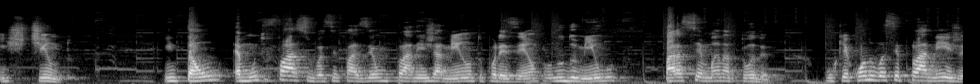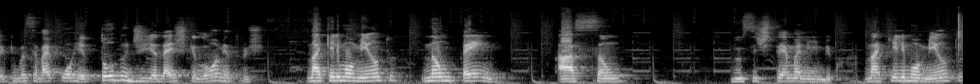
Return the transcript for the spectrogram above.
instinto. Então, é muito fácil você fazer um planejamento, por exemplo, no domingo para a semana toda. Porque quando você planeja que você vai correr todo dia 10 quilômetros, naquele momento não tem a ação do sistema límbico. Naquele momento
